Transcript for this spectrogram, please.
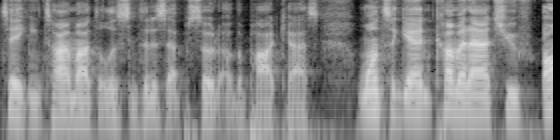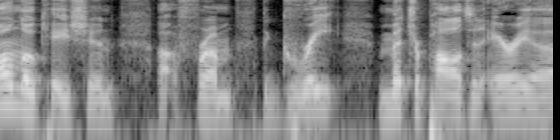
taking time out to listen to this episode of the podcast. Once again, coming at you on location uh, from the great metropolitan area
